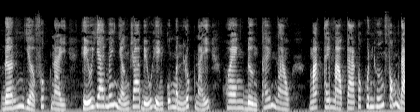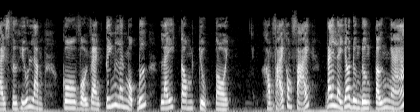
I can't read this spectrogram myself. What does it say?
Đến giờ phút này, Hiểu dai mới nhận ra biểu hiện của mình lúc nãy hoang đường thế nào. Mắt thấy Mao Ca có khuynh hướng phóng đại sự hiểu lầm, cô vội vàng tiến lên một bước, lấy công chuộc tội. Không phải, không phải, đây là do đường đường tự ngã.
